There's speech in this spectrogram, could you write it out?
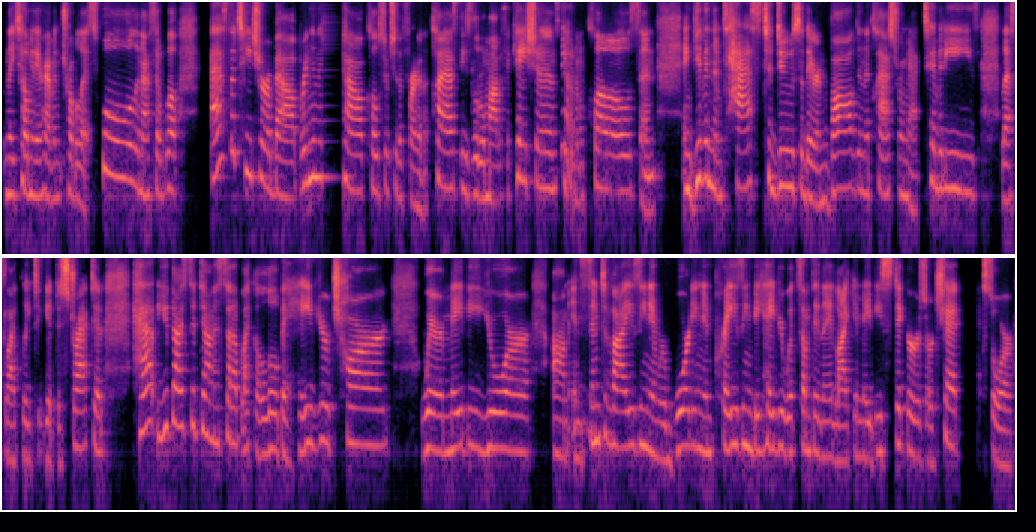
when they tell me they're having trouble at school, and I said, Well, ask the teacher about bringing the child closer to the front of the class these little modifications keeping yeah. them close and and giving them tasks to do so they're involved in the classroom activities less likely to get distracted have you guys sit down and set up like a little behavior chart where maybe you're um, incentivizing and rewarding and praising behavior with something they like and maybe stickers or checks or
